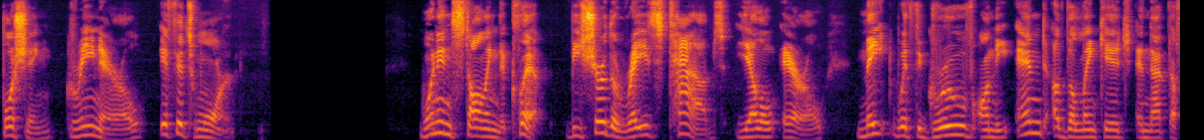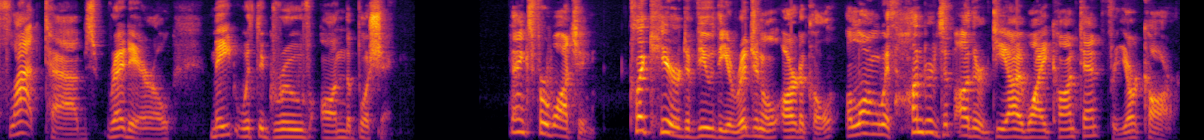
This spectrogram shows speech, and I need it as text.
bushing, green arrow, if it's worn. When installing the clip, be sure the raised tabs, yellow arrow, mate with the groove on the end of the linkage and that the flat tabs, red arrow, mate with the groove on the bushing. Thanks for watching. Click here to view the original article along with hundreds of other DIY content for your car.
